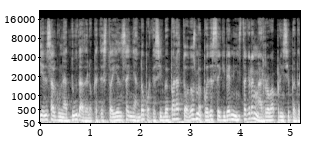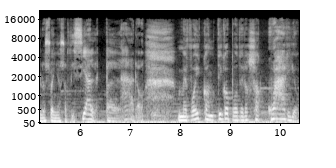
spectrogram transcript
tienes alguna duda de lo que te estoy enseñando, porque sirve para todos, me puedes seguir en Instagram, arroba príncipe de los sueños oficial. Claro. Me voy contigo, poderoso Acuario.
